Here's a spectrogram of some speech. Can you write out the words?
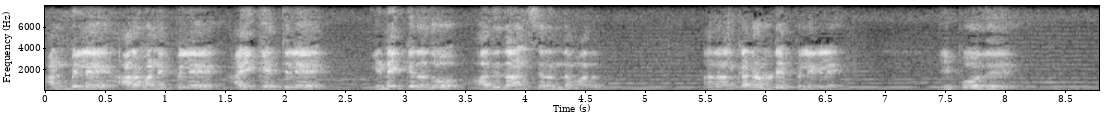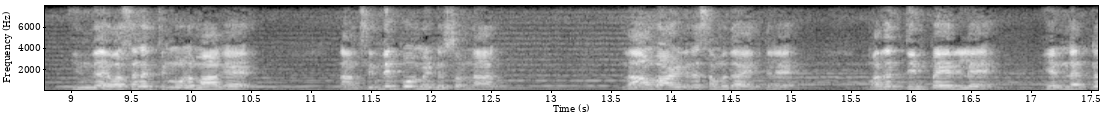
அன்பிலே அரவணைப்பிலே ஐக்கியத்திலே இணைக்கிறதோ அதுதான் சிறந்த மதம். ஆனால் கடவுளுடைய பிள்ளைகளே இப்போது இந்த வசனத்தின் மூலமாக நாம் சிந்திப்போம் என்று சொன்னால் நாம் வாழ்கிற சமுதாயத்திலே மதத்தின் பெயரிலே எண்ணற்ற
